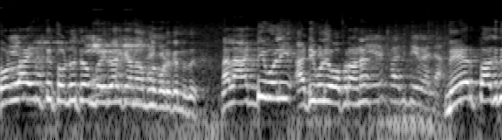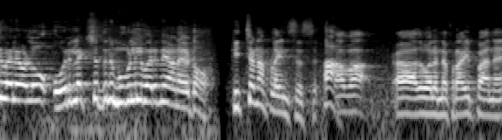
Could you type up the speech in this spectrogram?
തൊള്ളായിരത്തി തൊണ്ണൂറ്റി ഒമ്പത് രൂപയ്ക്കാണ് നമ്മൾ കൊടുക്കുന്നത്. നല്ല അടിപൊളി അടിപൊളി ഓഫറാണ്. നേർ പകുതി വിലയുള്ളൂ. ഒരു ലക്ഷത്തിന് മുകളിൽ വരുന്നതാണ് കേട്ടോ. കിച്ചൺ അപ്ലയൻസസ് തവ അതുപോലെ തന്നെ ഫ്രൈ പാന്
